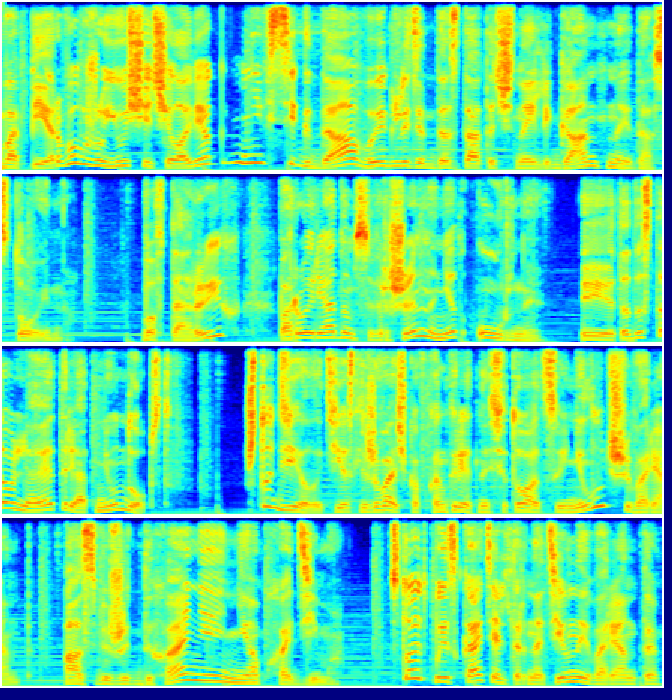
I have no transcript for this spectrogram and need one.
во-первых, жующий человек не всегда выглядит достаточно элегантно и достойно. Во-вторых, порой рядом совершенно нет урны, и это доставляет ряд неудобств. Что делать, если жвачка в конкретной ситуации не лучший вариант, а освежить дыхание необходимо? Стоит поискать альтернативные варианты.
